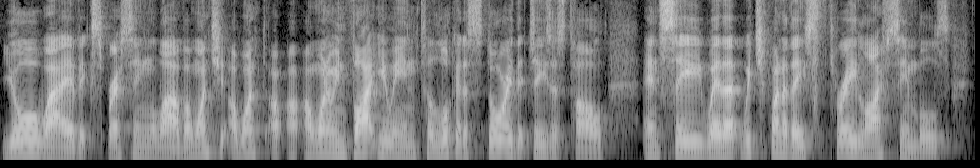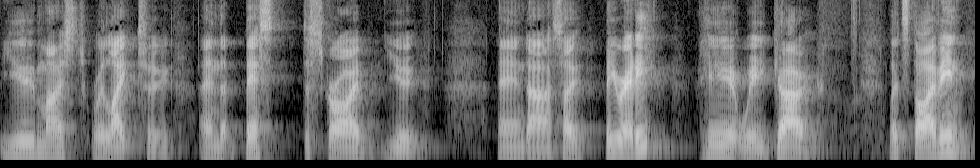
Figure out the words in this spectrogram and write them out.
your way of expressing love. I want, you, I, want, I, I want to invite you in to look at a story that Jesus told and see whether which one of these three life symbols you most relate to and that best describe you. And uh, so be ready. Here we go. Let's dive in.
